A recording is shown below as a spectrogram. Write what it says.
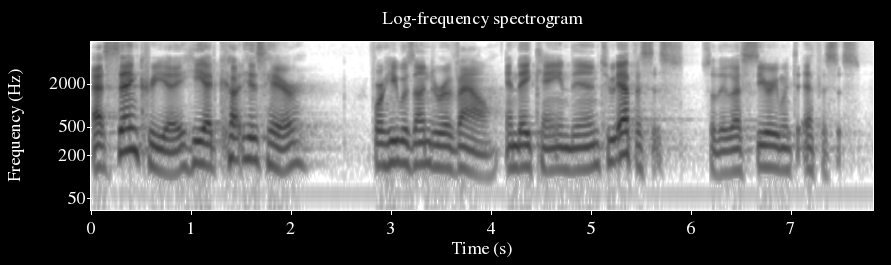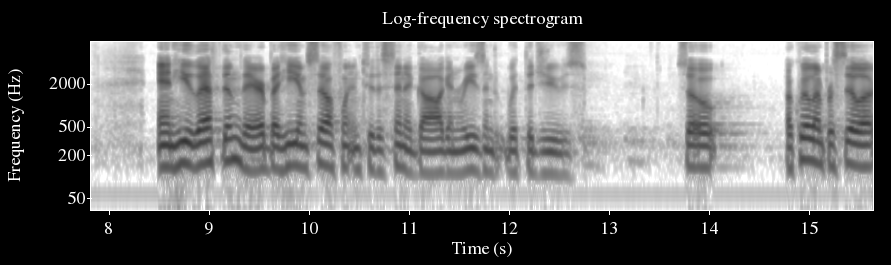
At Cenchreae, he had cut his hair, for he was under a vow, and they came then to Ephesus. So they left Syria, went to Ephesus. And he left them there, but he himself went into the synagogue and reasoned with the Jews. So Aquila and Priscilla,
